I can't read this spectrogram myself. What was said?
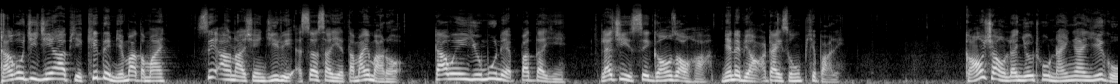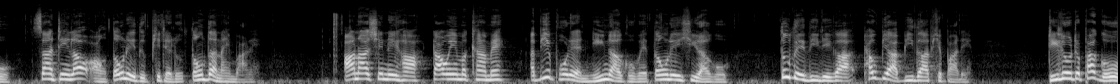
ဒါကိုကြည့်ချင်းအဖြစ်ခေတ်သစ်မြန်မာသမိုင်းစစ်အာဏာရှင်ကြီးတွေအဆက်ဆက်ရဲ့သမိုင်းမှာတော့တာဝန်ယူမှုနဲ့ပတ်သက်ရင်လက်ရှိစစ်ကောင်းဆောင်ဟာမျက်နှာပြောင်အတိုက်ဆုံးဖြစ်ပါတယ်ခေါင်းဆောင်လက်ညှိုးထိုးနိုင်ငံရေးကိုစံတင်လောက်အောင်သုံးနေသူဖြစ်တယ်လို့သုံးသပ်နိုင်ပါတယ်အာဏာရှင်တွေဟာတာဝန်မခံဘဲအပြစ်ဖို့တဲ့နီးနာကိုပဲသုံးလေးရှိတာကိုသူသေးတီတွေကထောက်ပြပြီးသားဖြစ်ပါတယ်ဒီလိုတစ်ဖက်ကို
